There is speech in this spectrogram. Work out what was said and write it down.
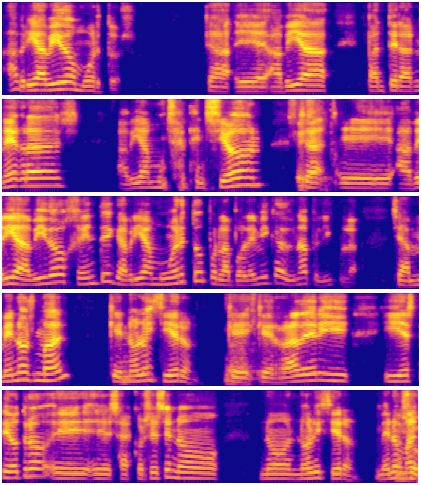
habría habido muertos. O sea, eh, había Panteras Negras, había mucha tensión, o sea, eh, habría habido gente que habría muerto por la polémica de una película. O sea, menos mal que no lo hicieron, que, que Rader y, este otro, eh, eh, Scorsese no, no, no lo hicieron. Menos mal.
